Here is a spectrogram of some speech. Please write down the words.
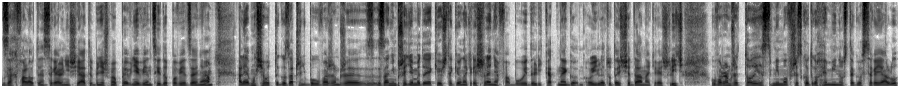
zachwalał ten serial niż ja, ty będziesz miał pewnie więcej do powiedzenia, ale ja bym chciał od tego zacząć, bo uważam, że zanim przejdziemy do jakiegoś takiego nakreślenia fabuły delikatnego, o ile tutaj się da nakreślić, uważam, że to jest mimo wszystko trochę minus tego serialu,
